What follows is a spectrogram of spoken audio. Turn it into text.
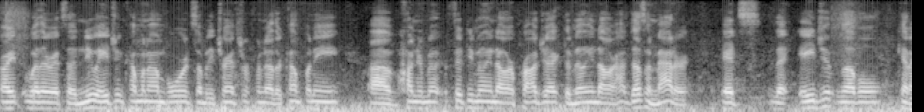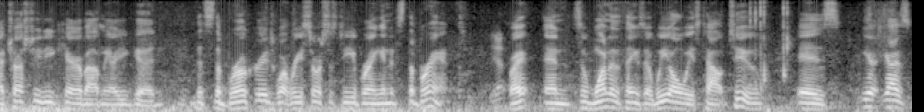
right, whether it's a new agent coming on board, somebody transferred from another company, uh, hundred mil- fifty million dollar project, a million dollar, doesn't matter. It's the agent level. Can I trust you? Do you care about me? Are you good? It's the brokerage. What resources do you bring? And it's the brand, Yep. right? And so one of the things that we always tout too is, you know, guys,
